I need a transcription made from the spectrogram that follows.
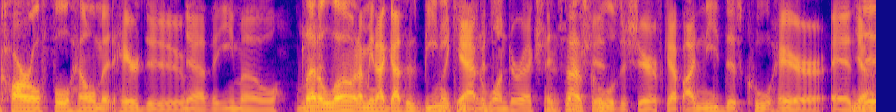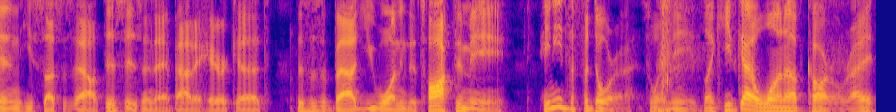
Carl full helmet hairdo? Yeah, the emo. Let alone, I mean, I got this beanie Like cap. in it's One Direction It's not as shit. cool as the sheriff cap. I need this cool hair. And Yeah. then he susses out. This isn't about a haircut. This is about you wanting to talk to me. He needs a fedora. Is what he needs. like he's got to one up Carl, right?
